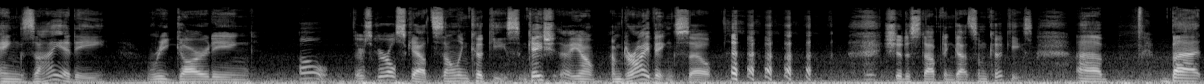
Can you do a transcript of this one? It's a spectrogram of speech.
anxiety regarding, oh, there's Girl Scouts selling cookies. In case, you know, I'm driving, so should have stopped and got some cookies. Uh, but,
